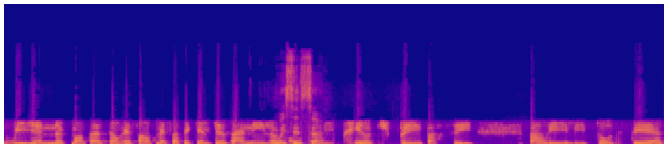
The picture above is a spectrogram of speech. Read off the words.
oui, il y a une augmentation récente, mais ça fait quelques années là oui, c'est ça. est préoccupé par ces, par les, les taux TS.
